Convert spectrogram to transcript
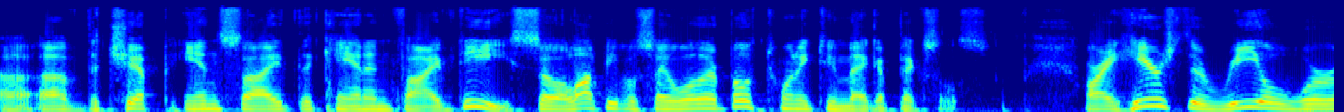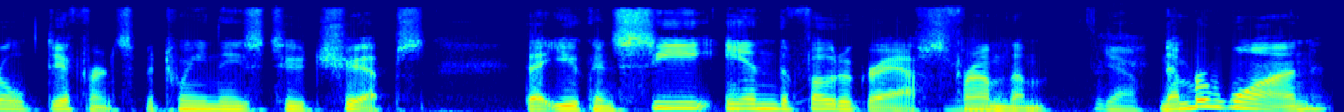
uh, of the chip inside the Canon 5D. So a lot of people say, well, they're both 22 megapixels. All right, here's the real world difference between these two chips that you can see in the photographs from them. Yeah. Number one,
